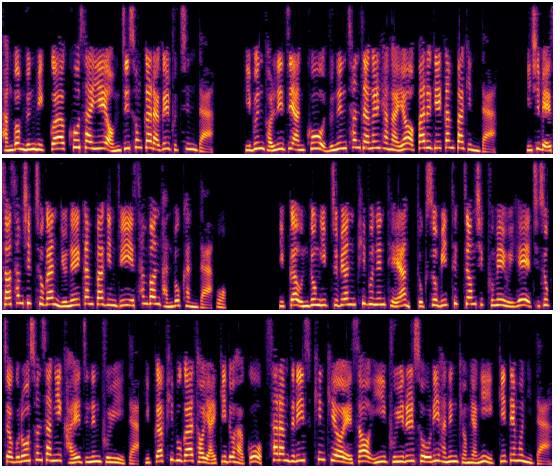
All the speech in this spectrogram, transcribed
방법 눈 밑과 코 사이에 엄지손가락을 붙인다. 입은 벌리지 않고 눈은 천장을 향하여 빠르게 깜빡인다. 20에서 30초간 눈을 깜빡인 뒤 3번 반복한다. 5. 입가 운동 입 주변 피부는 태양, 독소 및 특정 식품에 의해 지속적으로 손상이 가해지는 부위이다. 입가 피부가 더 얇기도 하고 사람들이 스킨케어에서 이 부위를 소홀히 하는 경향이 있기 때문이다.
